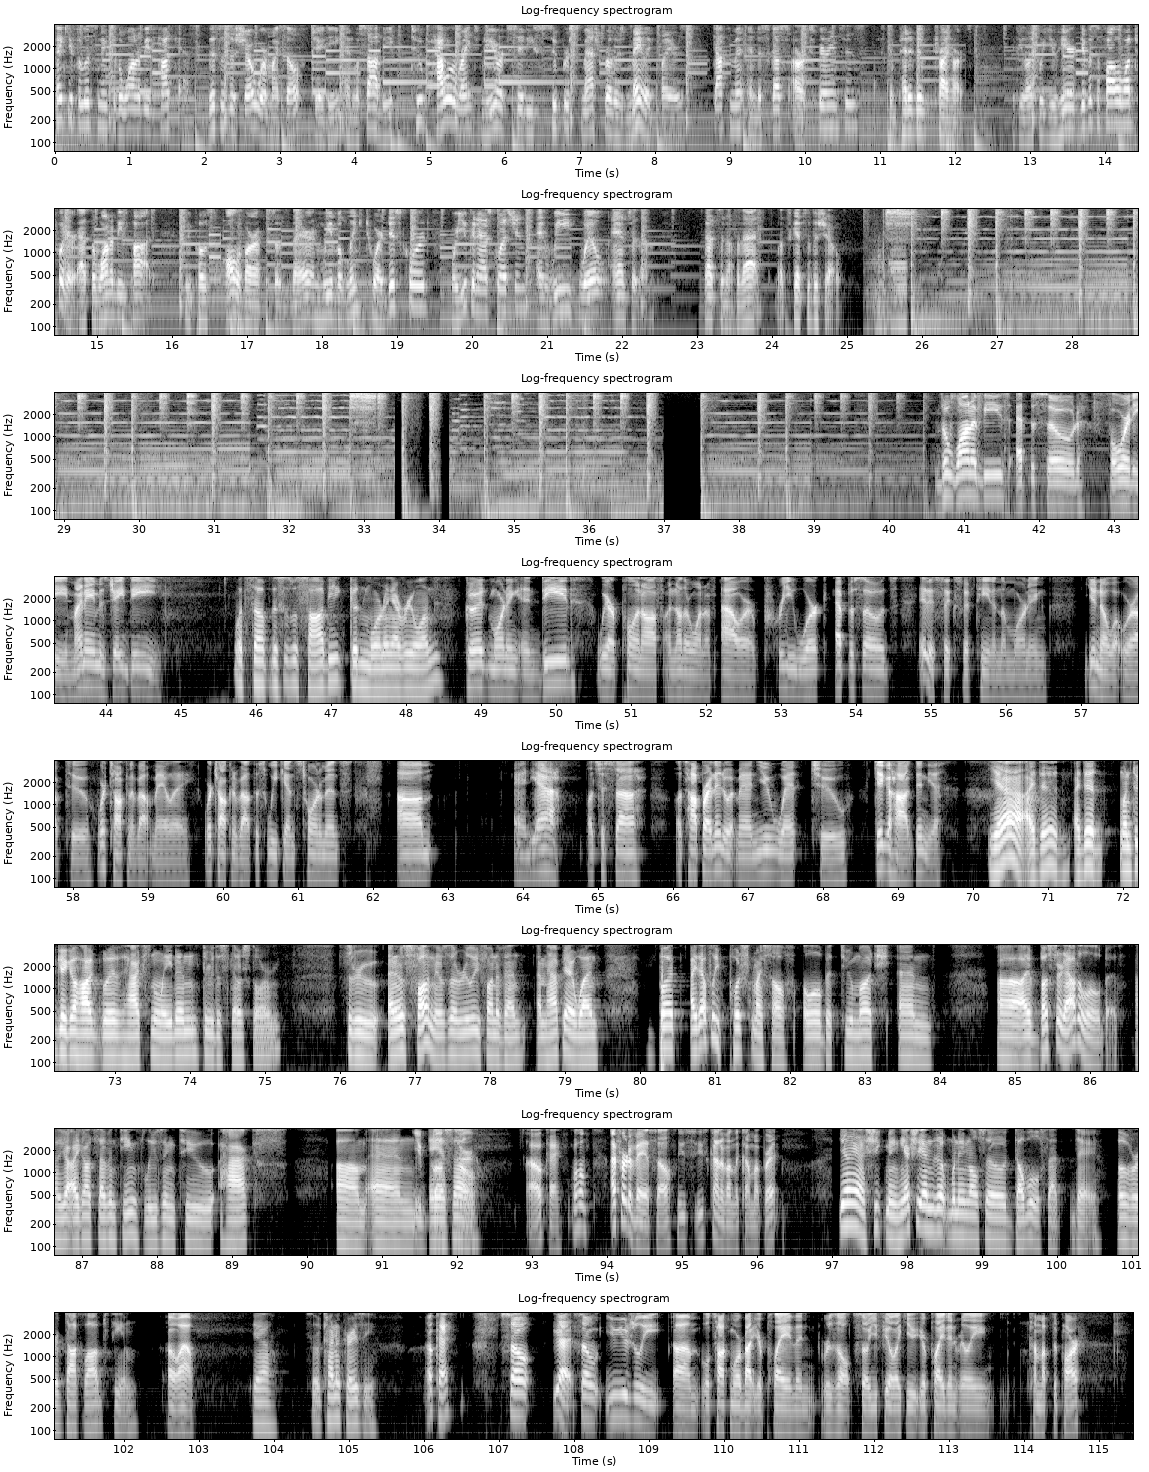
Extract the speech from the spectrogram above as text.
Thank you for listening to the Wannabes podcast. This is a show where myself, JD, and Wasabi, two power ranked New York City Super Smash Bros. Melee players, document and discuss our experiences as competitive tryhards. If you like what you hear, give us a follow on Twitter at the Wannabes Pod. We post all of our episodes there, and we have a link to our Discord where you can ask questions and we will answer them. That's enough of that. Let's get to the show. Wannabes episode 40. My name is JD. What's up? This is Wasabi. Good morning, everyone. Good morning indeed. We are pulling off another one of our pre-work episodes. It is 6:15 in the morning. You know what we're up to. We're talking about Melee. We're talking about this weekend's tournaments. Um and yeah, let's just uh let's hop right into it, man. You went to Giga HoG, didn't you? Yeah, I did. I did. Went to Giga HoG with Hax and Layden through the snowstorm. Through and it was fun. It was a really fun event. I'm happy I went. But I definitely pushed myself a little bit too much and uh, I busted out a little bit. I got I got 17th losing to Hax um, and You ASL. Oh, okay. Well, I've heard of ASL. He's he's kind of on the come up, right? Yeah, yeah, Sheikming. He actually ended up winning also doubles that day over Doc Lob's team. Oh wow. Yeah, so kind of crazy. Okay. So yeah, so you usually um, will talk more about your play than results. So you feel like you, your play didn't really come up to par.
